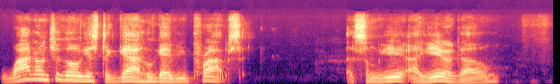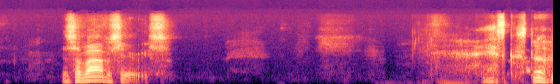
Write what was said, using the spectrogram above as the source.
Why don't you go against the guy who gave you props uh, some year a year ago, the Survivor Series? That's good stuff.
